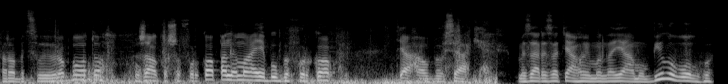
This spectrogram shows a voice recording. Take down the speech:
робить свою роботу. Жалко, що фуркопа немає, був би фуркоп, тягав би всяке. Ми зараз затягуємо на яму білу Волгу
